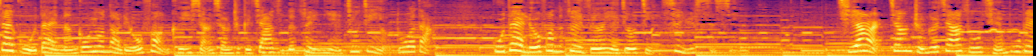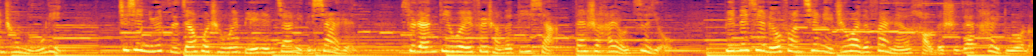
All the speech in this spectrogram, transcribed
在古代能够用到流放，可以想象这个家族的罪孽究竟有多大。古代流放的罪责也就仅次于死刑。其二，将整个家族全部变成奴隶，这些女子将会成为别人家里的下人，虽然地位非常的低下，但是还有自由，比那些流放千里之外的犯人好的实在太多了。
